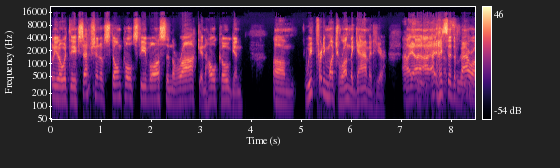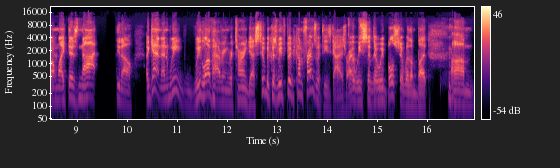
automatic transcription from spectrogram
you know, with the exception of Stone Cold Steve Austin, The Rock, and Hulk Hogan, um, we've pretty much run the gamut here. I, I, I, said to Pharaoh, yeah. I'm like, there's not, you know, again, and we we love having return guests too because we've become friends with these guys, right? Absolutely. We sit there, we bullshit with them, but, um,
